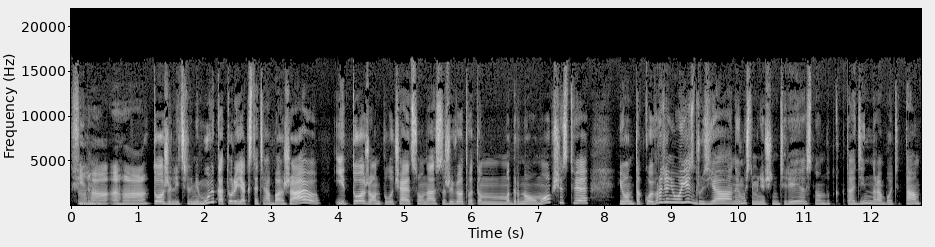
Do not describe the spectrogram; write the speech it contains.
фильм. Ага, ага. Тоже Me Movie, который я, кстати, обожаю. И тоже он, получается, у нас живет в этом модерновом обществе. И он такой, вроде у него есть друзья, но ему с ними не очень интересно. Он вот как-то один на работе там.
